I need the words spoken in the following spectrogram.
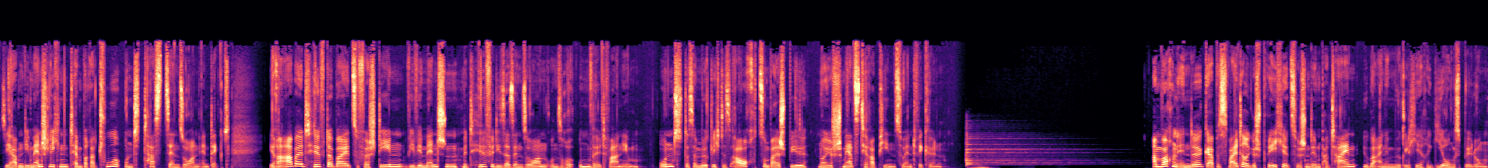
Sie haben die menschlichen Temperatur- und Tastsensoren entdeckt. Ihre Arbeit hilft dabei zu verstehen, wie wir Menschen mit Hilfe dieser Sensoren unsere Umwelt wahrnehmen. Und das ermöglicht es auch, zum Beispiel neue Schmerztherapien zu entwickeln. Am Wochenende gab es weitere Gespräche zwischen den Parteien über eine mögliche Regierungsbildung.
